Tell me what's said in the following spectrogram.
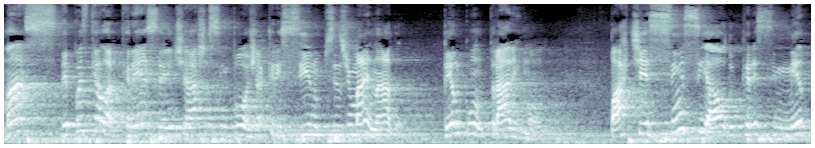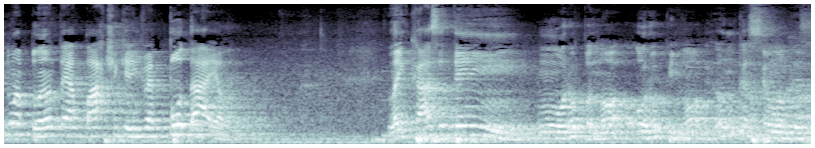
Mas, depois que ela cresce, a gente acha assim, pô, já cresci, não preciso de mais nada. Pelo contrário, irmão, parte essencial do crescimento de uma planta é a parte que a gente vai podar ela. Lá em casa tem um oropinóbio, eu nunca sei o nome desse.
